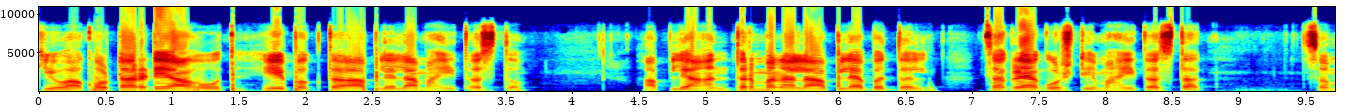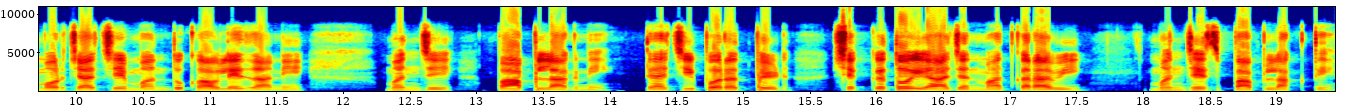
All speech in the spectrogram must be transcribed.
किंवा खोटारडे आहोत हे फक्त आपल्याला माहीत असतं. आपल्या अंतर्मनाला आपल्याबद्दल सगळ्या गोष्टी माहीत असतात. समोरच्याचे मन दुखावले जाणे म्हणजे पाप लागणे. त्याची परतफेड शक्यतो या जन्मात करावी म्हणजेच पाप लागते.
